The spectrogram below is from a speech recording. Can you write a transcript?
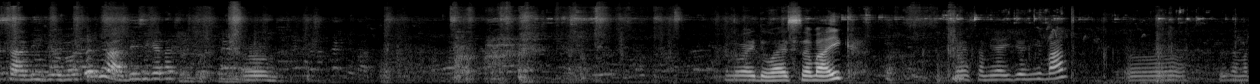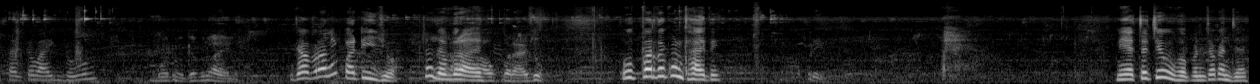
સાદી જો આદી છે કેતા હમ. ધોવાય છે બાઈક આવી ગયો છે બહાર સમજતા તો બાઈક ધોવું જબરો નહીં પટી ગયો શું જબરો આવે ઉપર તો કોણ ખાય તે નેચે ચેવું હોય પણ ચોકન જાય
